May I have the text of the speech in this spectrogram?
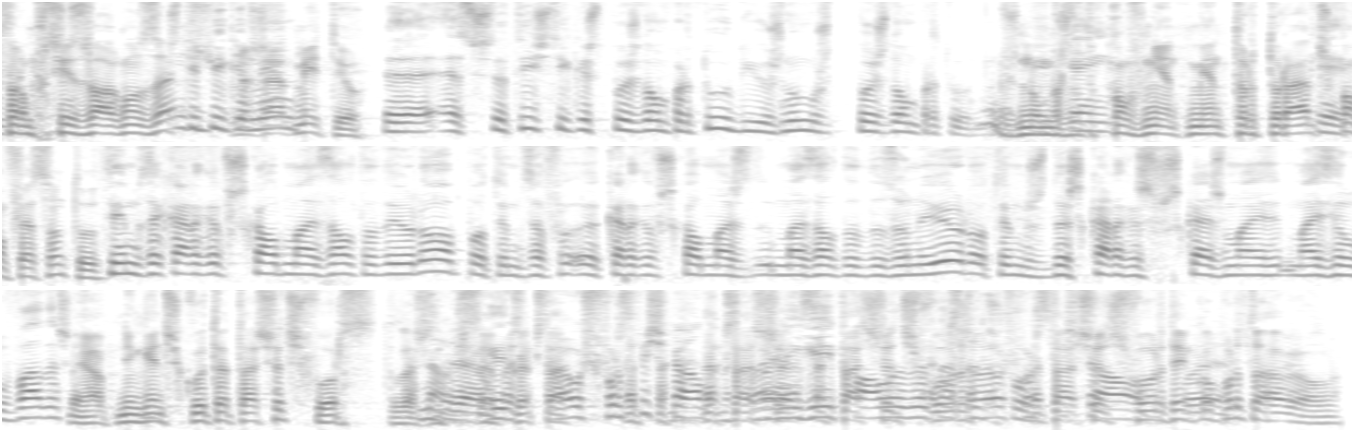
Foram precisos alguns anos, mas, mas já admitiu. Eh, as estatísticas depois dão para tudo e os números depois dão para tudo. Os números quem... convenientemente torturados é? confessam tudo. Temos a carga fiscal mais alta da Europa, ou temos a, carga fiscal mais, mais alta da zona euro, ou temos das cargas fiscais mais, mais elevadas. Bem, ninguém discute a taxa de esforço. Toda a não, é, é, é o esforço fiscal. A, taxa, a, ninguém de esforço, taxa a taxa de esforço é incomportável.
